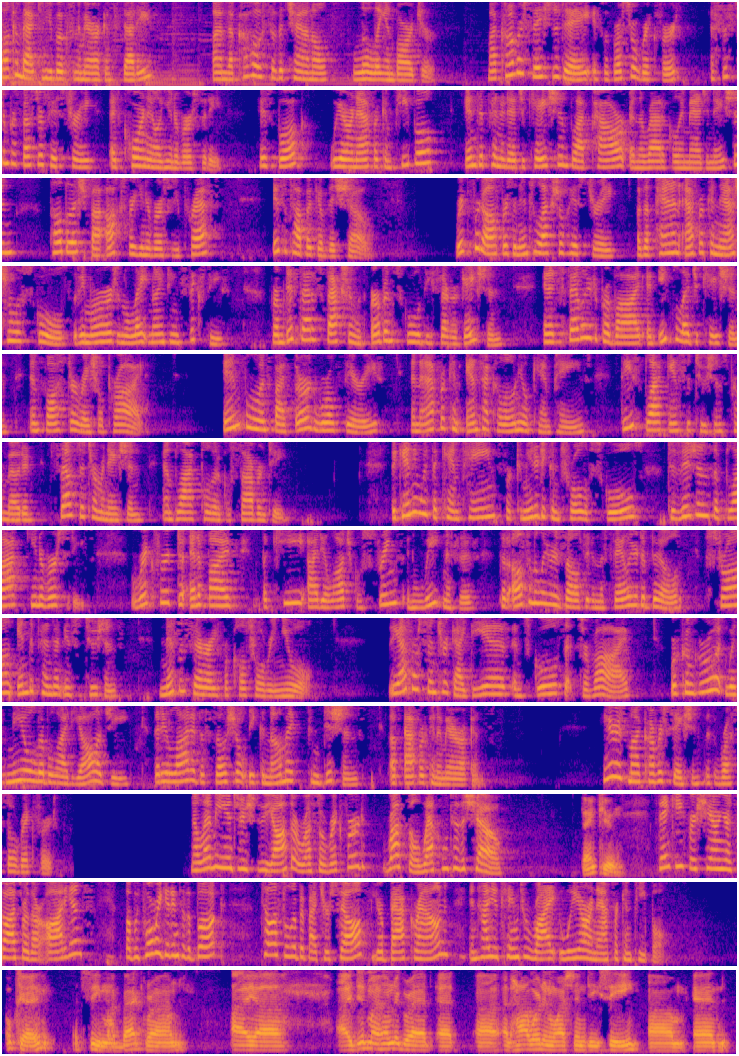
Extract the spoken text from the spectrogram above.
Welcome back to New Books in American Studies. I'm the co-host of the channel, Lilian Barger. My conversation today is with Russell Rickford, Assistant Professor of History at Cornell University. His book, We Are an African People, Independent Education, Black Power, and the Radical Imagination, published by Oxford University Press, is the topic of this show. Rickford offers an intellectual history of the Pan-African nationalist schools that emerged in the late 1960s from dissatisfaction with urban school desegregation and its failure to provide an equal education and foster racial pride. Influenced by third world theories and African anti-colonial campaigns, these black institutions promoted self-determination and black political sovereignty. Beginning with the campaigns for community control of schools to visions of black universities, Rickford identifies the key ideological strengths and weaknesses that ultimately resulted in the failure to build strong independent institutions necessary for cultural renewal. The Afrocentric ideas and schools that survived were congruent with neoliberal ideology that elided the social economic conditions of African Americans. Here is my conversation with Russell Rickford. Now let me introduce you to the author, Russell Rickford. Russell, welcome to the show. Thank you. Thank you for sharing your thoughts with our audience. But before we get into the book, tell us a little bit about yourself, your background, and how you came to write We Are an African People. Okay, let's see. My background. I uh, I did my undergrad at uh, at Howard in Washington D.C. Um, and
